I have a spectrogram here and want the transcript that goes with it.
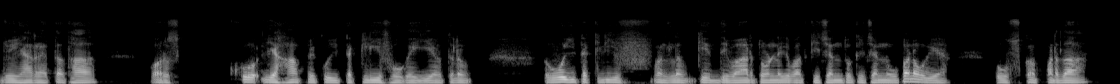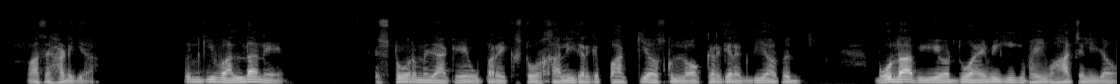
جو یہاں رہتا تھا اور اس کو یہاں پہ کوئی تکلیف ہو گئی ہے مطلب تو وہی تکلیف مطلب کہ دیوار توڑنے کے بعد کچن تو کچن اوپن ہو گیا، تو اس کا پردہ وہاں سے ہٹ گیا۔ تو ان کی والدہ نے اسٹور میں جا کے اوپر ایک اسٹور خالی کر کے پاک کیا، اس کو لاک کر کے رکھ دیا اور پھر بولا بھی اور دعائیں بھی کی کہ بھائی وہاں چلی جاؤ،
